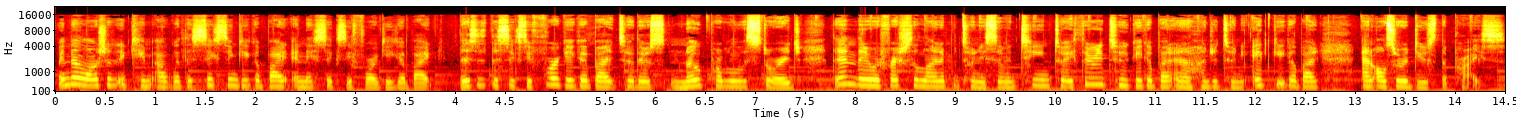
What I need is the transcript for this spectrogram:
when they launched it, it came out with a 16 gigabyte and a 64 gigabyte. This is the 64 gigabyte, so there's no problem with storage. Then they refreshed the lineup in 2017 to a 32 gigabyte and 128 gigabyte and also reduced the price.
